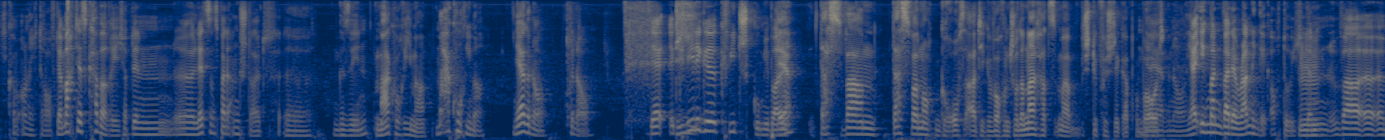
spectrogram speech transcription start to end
ich komme auch nicht drauf. Der macht jetzt Kabarett. Ich habe den äh, letztens bei der Anstalt äh, gesehen. Marco Riemer. Marco Riemer. Ja, genau. Genau. Der äh, Die- quielige Quietschgummiball. Ja, das, waren, das war noch großartige Wochen schon. Danach hat es immer Stück für Stück abgebaut. ja, genau. Ja, irgendwann war der Running Gag auch durch. Mhm. Dann war äh, äh,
